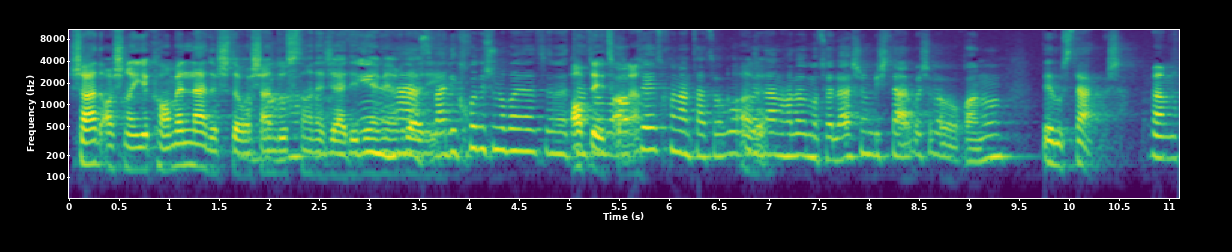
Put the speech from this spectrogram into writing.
شاید آشنایی کامل نداشته باشن دوستان جدیدی این مقداری. ولی خودشون رو باید آپدیت کنن. آپدیت کنن تطابق آره. بدن. حالا مطالعهشون بیشتر باشه و با قانون بروزتر باشن. ممنون.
